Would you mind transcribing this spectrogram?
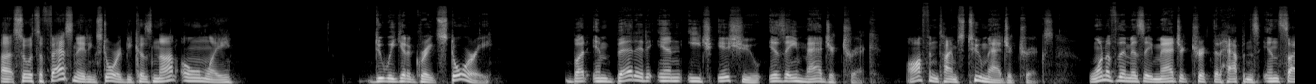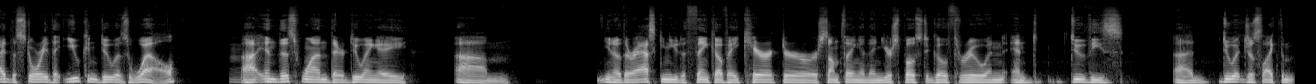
Uh, so it's a fascinating story because not only do we get a great story, but embedded in each issue is a magic trick. Oftentimes, two magic tricks. One of them is a magic trick that happens inside the story that you can do as well. Uh, in this one, they're doing a, um, you know, they're asking you to think of a character or something, and then you're supposed to go through and and do these, uh, do it just like the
